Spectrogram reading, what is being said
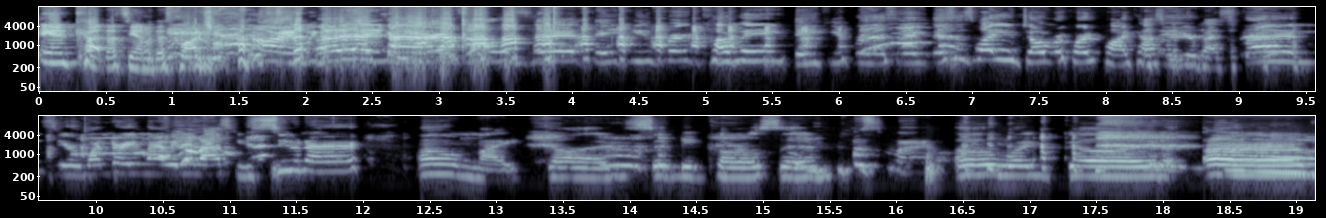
and cut. That's the end of this podcast. All right, we gotta guys, here. it. Thank you for coming. Thank you for listening. This is why you don't record podcasts with your best friends. You're wondering why we didn't ask you sooner. Oh my god, Sydney Carlson. Oh my god. Um,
